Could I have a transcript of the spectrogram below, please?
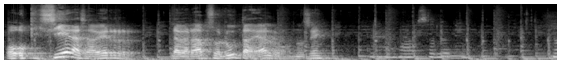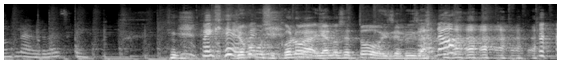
O, quisiera saber la verdad absoluta de algo, no sé. La verdad absoluta. No, la verdad es que yo como psicóloga ya lo sé todo, dice Luisa.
